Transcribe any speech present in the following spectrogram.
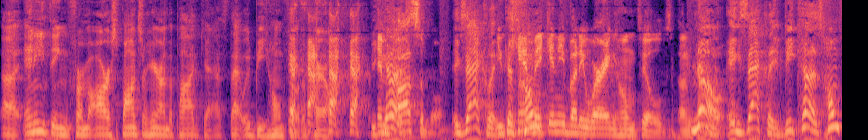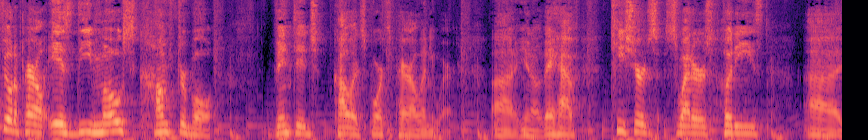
uh, anything from our sponsor here on the podcast, that would be home field apparel. Because, Impossible. Exactly. You can't home, make anybody wearing home field. No, exactly. Because home field apparel is the most comfortable vintage college sports apparel anywhere. Uh, you know, they have t-shirts, sweaters, hoodies, uh,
